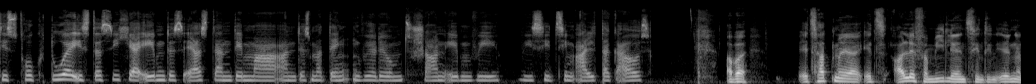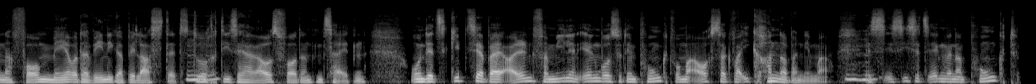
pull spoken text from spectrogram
die Struktur ist da sicher eben das Erste, an, dem man, an das man denken würde, um zu schauen, eben wie, wie sieht es im Alltag aus. Aber Jetzt hat man ja jetzt alle Familien sind in irgendeiner Form mehr oder weniger belastet mhm. durch diese herausfordernden Zeiten. Und jetzt gibt es ja bei allen Familien irgendwo so den Punkt, wo man auch sagt, ich kann aber nicht mehr. Mhm. Es, es ist jetzt irgendwann ein Punkt,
